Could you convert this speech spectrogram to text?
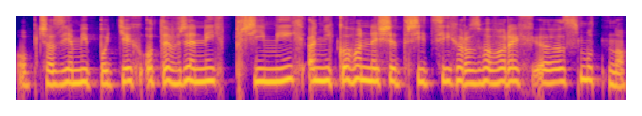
Občas je mi po těch otevřených, přímých a nikoho nešetřících rozhovorech eh, smutno.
